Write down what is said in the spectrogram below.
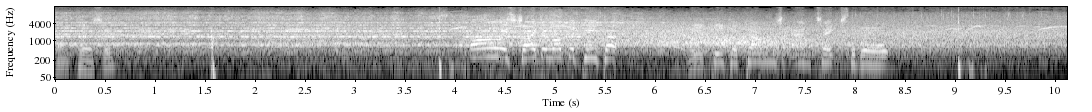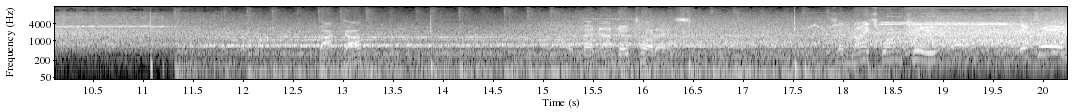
Van Persie. Oh, he's tried to rob the keeper. The keeper comes and takes the ball. Nice one too. It's in!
